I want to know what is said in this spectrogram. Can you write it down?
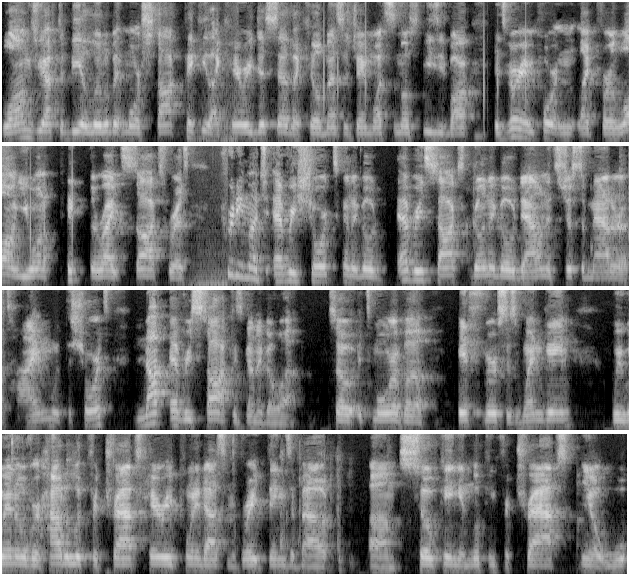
Longs, you have to be a little bit more stock picky, like Harry just said. Like he'll message James, what's the most easy to borrow? It's very important. Like for a long, you want to pick the right stocks, whereas pretty much every short's gonna go, every stock's gonna go down. It's just a matter of time with the shorts. Not every stock is gonna go up. So it's more of a if versus when game. We went over how to look for traps. Harry pointed out some great things about um, soaking and looking for traps. You know, w-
